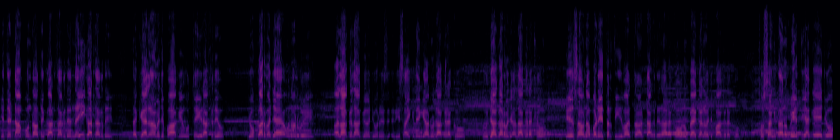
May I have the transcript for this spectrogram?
ਜਿੱਥੇ ਡੰਪ ਹੁੰਦਾ, ਉੱਥੇ ਕਰ ਸਕਦੇ, ਨਹੀਂ ਕਰ ਸਕਦੇ, ਤਾਂ ਗੈਲਣਾ ਵਿੱਚ ਪਾ ਕੇ ਉੱਥੇ ਹੀ ਰੱਖ ਦਿਓ। ਜੋ ਗਰਬਜ ਹੈ, ਉਹਨਾਂ ਨੂੰ ਵੀ ਅਲੱਗ-ਅਲੱਗ ਜੋ ਰੀਸਾਈਕਲਿੰਗ ਹੈ ਉਹਨੂੰ ਅਲੱਗ ਰੱਖੋ। ਦੂਜਾ ਗਰਬਜ ਅਲੱਗ ਰੱਖਿਓ। ਇਸ ਹਿਸਾਬ ਨਾਲ ਬੜੇ ਤਰਤੀਬਵਾਰ ਢੰਗ ਦੇ ਨਾਲ ਰੱਖੋ, ਉਹਨੂੰ ਬੈਗਾਂ ਵਿੱਚ ਪਾ ਕੇ ਰੱਖੋ। ਸੋ ਸੰਗਤਾਂ ਨੂੰ ਬੇਨਤੀ ਹੈ ਕਿ ਜੋ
